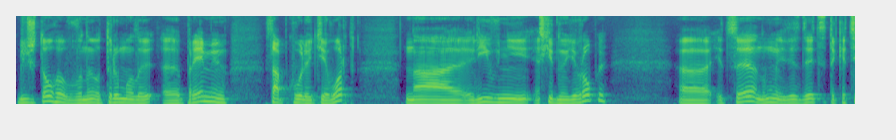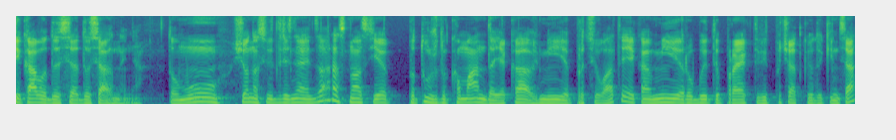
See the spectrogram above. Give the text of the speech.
Більш того, вони отримали е, премію SAP Quality Award на рівні Східної Європи. Е, І це, ну, мені здається, таке цікаве досягнення. Тому що нас відрізняє зараз? У нас є потужна команда, яка вміє працювати, яка вміє робити проекти від початку до кінця.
